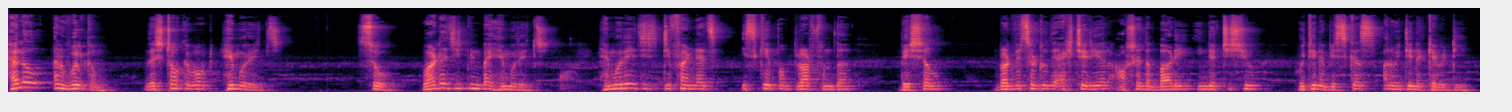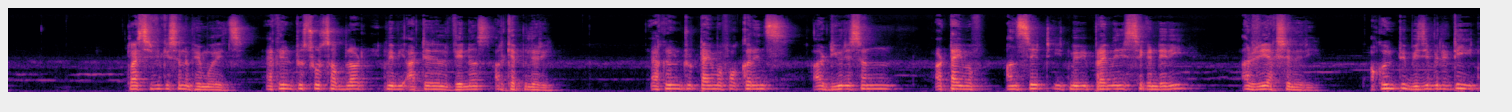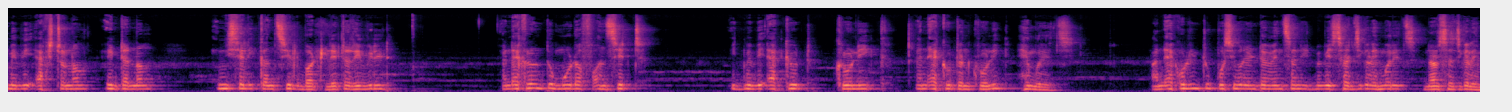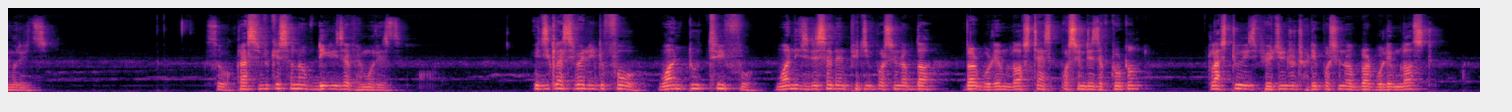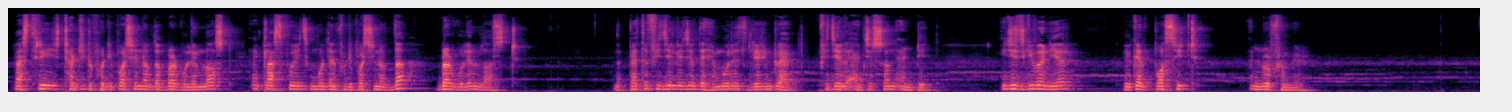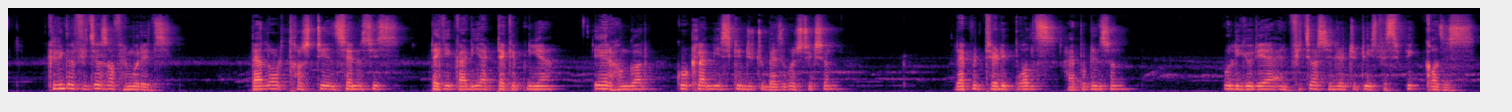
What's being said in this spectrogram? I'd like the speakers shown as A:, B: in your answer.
A: Hello and welcome. Let's talk about hemorrhage. So, what does it mean by hemorrhage? Hemorrhage is defined as escape of blood from the vessel, blood vessel to the exterior, outside the body, in the tissue, within a viscus or within a cavity. Classification of hemorrhage. According to source of blood, it may be arterial, venous, or capillary. According to time of occurrence or duration or time of onset, it may be primary, secondary, or reactionary. According to visibility, it may be external, internal, initially concealed but later revealed. And according to mode of onset, it may be acute, chronic, and acute and chronic hemorrhage. And according to possible intervention, it may be surgical hemorrhage, non-surgical hemorrhage. So, classification of degrees of hemorrhage. It is classified into four. four: one, two, three, four. One is lesser than 15% of the blood volume lost as percentage of total. Class 2 is 15 to 30% of blood volume lost. Class 3 is 30 to 40% of the blood volume lost. And class 4 is more than 40% of the blood volume lost. The pathophysiology of the hemorrhage leading to physical exhaustion and death. It is given here. You can pause it and note from here. Clinical features of hemorrhage. Pallor, thirsty and cyanosis, tachycardia, tachypnea, air hunger, clammy skin due to vasoconstriction, rapid thready pulse, hypotension, oliguria and features related to specific causes.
